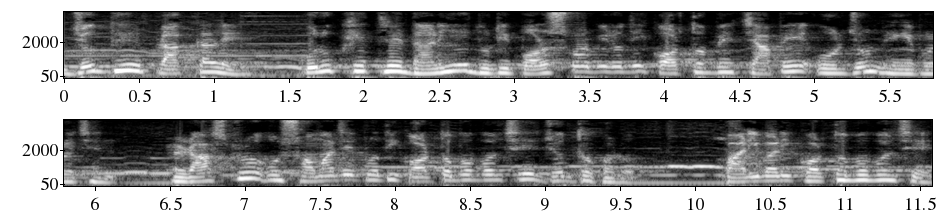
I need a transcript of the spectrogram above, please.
যুদ্ধের প্রাককালে কুরুক্ষেত্রে দাঁড়িয়ে দুটি পরস্পর বিরোধী কর্তব্যের চাপে অর্জুন ভেঙে পড়েছেন। রাষ্ট্র ও সমাজের প্রতি কর্তব্য বলছে, যুদ্ধ করো। পারিবারিক কর্তব্য বলছে,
